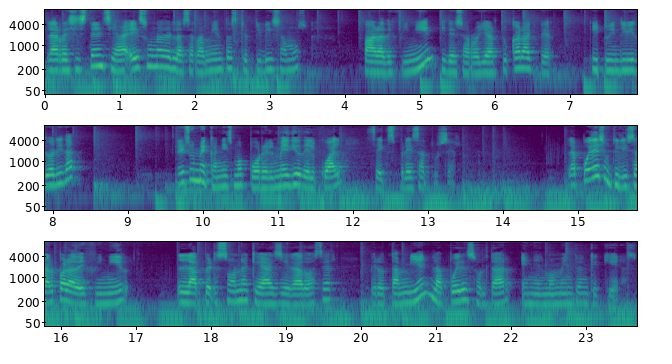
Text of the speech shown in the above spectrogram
la resistencia es una de las herramientas que utilizamos para definir y desarrollar tu carácter y tu individualidad. Es un mecanismo por el medio del cual se expresa tu ser. La puedes utilizar para definir la persona que has llegado a ser, pero también la puedes soltar en el momento en que quieras.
